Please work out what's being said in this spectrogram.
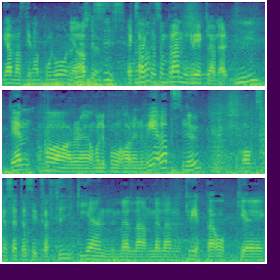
gamla Stena Polonia, ja, precis, exakt Ja. den som brann i Grekland där. Mm. Den har, eh, håller på att ha renoverats nu och ska sättas i trafik igen mellan, mellan Kreta och eh,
